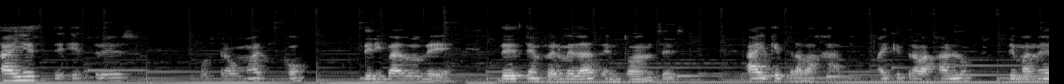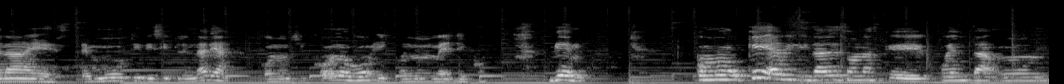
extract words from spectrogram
hay este estrés traumático derivado de, esta enfermedad, entonces hay que trabajarlo, hay que trabajarlo de manera este, multidisciplinaria con un psicólogo y con un médico. Bien, como qué habilidades son las que cuenta un,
